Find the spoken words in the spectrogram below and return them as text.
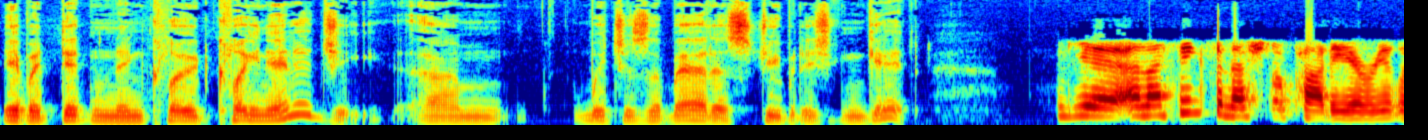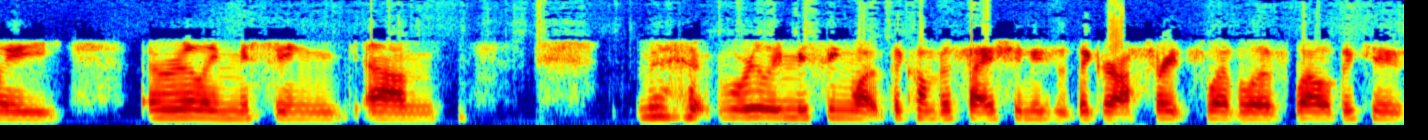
if it didn't include clean energy, um, which is about as stupid as you can get. Yeah, and I think the National Party are really are really missing. Um, really missing what the conversation is at the grassroots level as well, because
